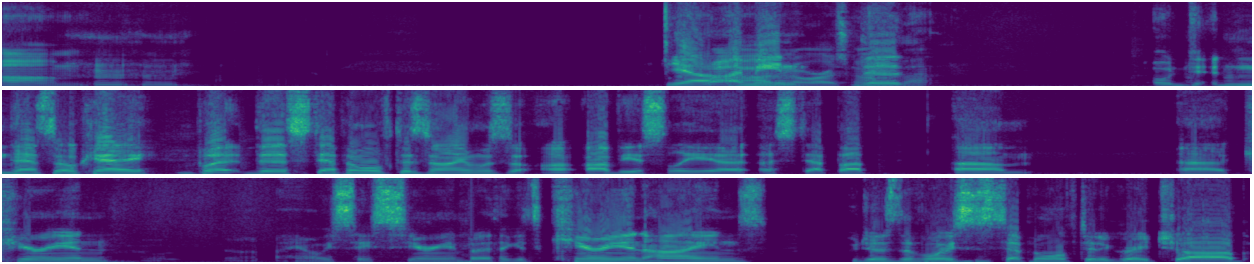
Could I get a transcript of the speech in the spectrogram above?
Um, hmm Yeah, I don't mean I the. Oh, that's okay. But the Steppenwolf design was obviously a, a step up. Um, uh, Kieran, I always say Syrian, but I think it's Kieran Hinds who does the voice of Steppenwolf. Did a great job.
